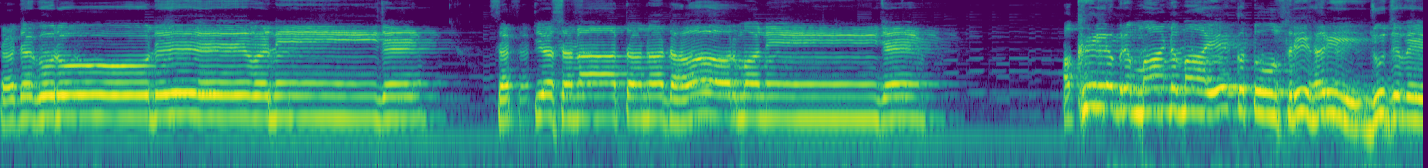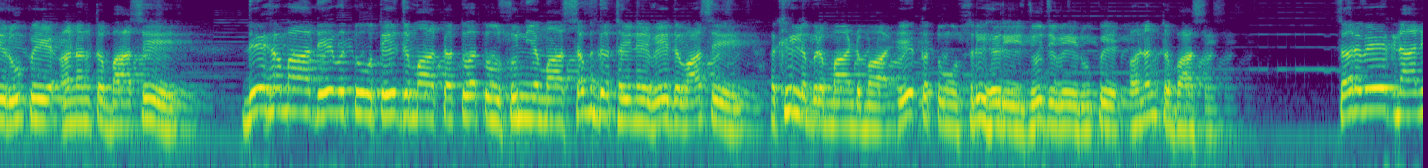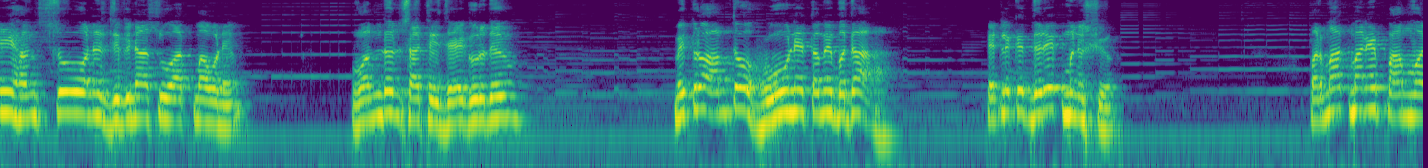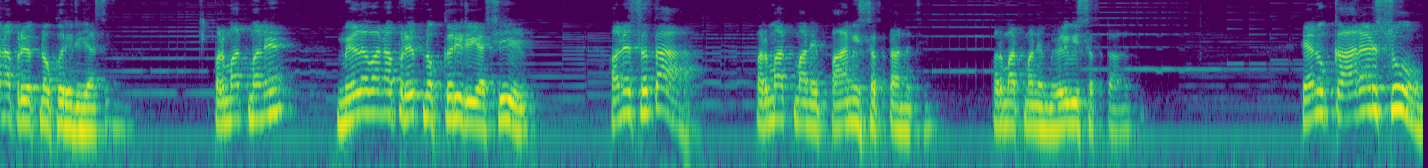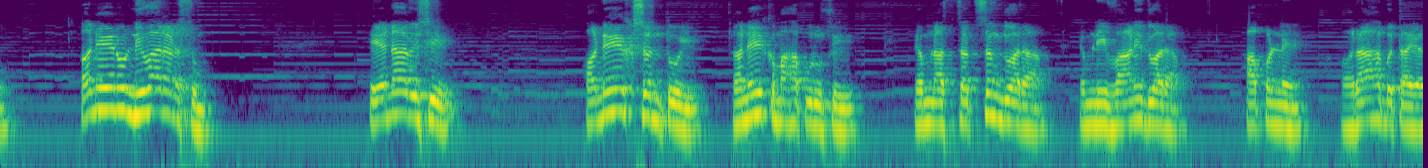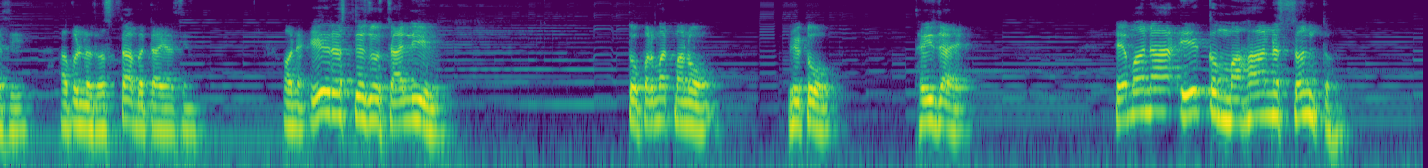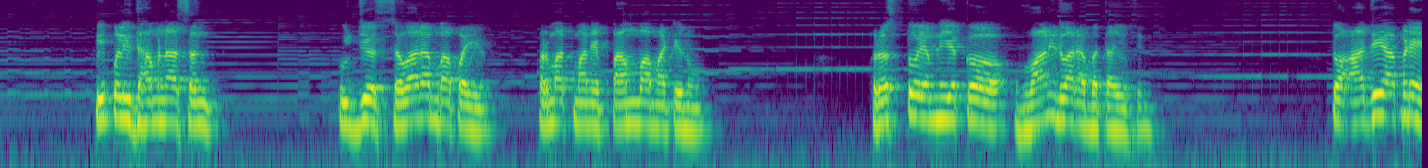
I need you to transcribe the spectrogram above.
સદગુરુ દેવની જય સત્ય સનાતન ધર્મની જય અખિલ બ્રહ્માંડમાં એક તું શ્રીહરિ જુજવે રૂપે અનંત ભાસે દેહમાં દેવ તું તેજમાં તત્વ તું શૂન્યમાં શબ્દ થઈને વેદ વાસે અખિલ બ્રહ્માંડમાં એક તું શ્રીહરિ જુજવે રૂપે અનંત ભાસે સર્વે જ્ઞાની હંસો અને જિજ્ઞાસુ આત્માઓને વંદન સાથે જય ગુરુદેવ. મિત્રો, આમ તો હું ને તમે બધા, એટલે કે દરેક મનુષ્ય, પરમાત્માને પામવાના પ્રયત્નો કરી રહ્યા છે પરમાત્માને મેળવવાના પ્રયત્નો કરી રહ્યા છીએ. અને છતાં પરમાત્માને પામી શકતા નથી. પરમાત્માને મેળવી શકતા નથી. એનું કારણ શું? અને એનું નિવારણ શું? એના વિશે અનેક સંતોએ, અનેક મહાપુરુષોએ એમના સત્સંગ દ્વારા, એમની વાણી દ્વારા આપણને રાહ બતાવ્યા છે, આપણને રસ્તા બતાવ્યા છે. અને એ રસ્તે જો ચાલીએ, તો પરમાત્માનો ભેટો થઈ જાય. એમાંના એક મહાન સંત પીપળી ધામના સંત પૂજ્ય સવારામ બાપાએ પરમાત્માને પામવા માટેનો રસ્તો એમની એક વાણી દ્વારા બતાવ્યો છે. તો આજે આપણે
